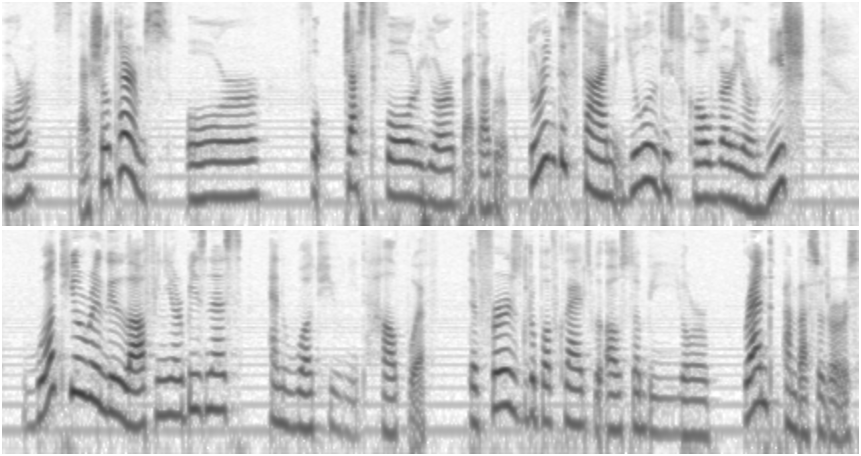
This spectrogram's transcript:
or special terms or for, just for your beta group. During this time, you will discover your niche, what you really love in your business, and what you need help with. The first group of clients will also be your brand ambassadors.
